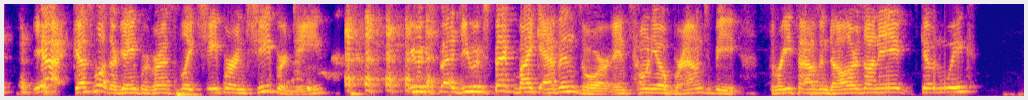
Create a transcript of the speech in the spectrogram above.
yeah, guess what? They're getting progressively cheaper and cheaper, Dean. you expect? Do you expect Mike Evans or Antonio Brown to be three thousand dollars on any given week.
